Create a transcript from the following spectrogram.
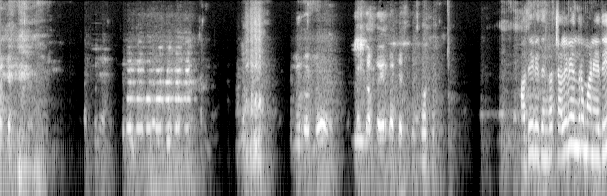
ఓకే అదేవిధంగా చలివేంద్రం అనేది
